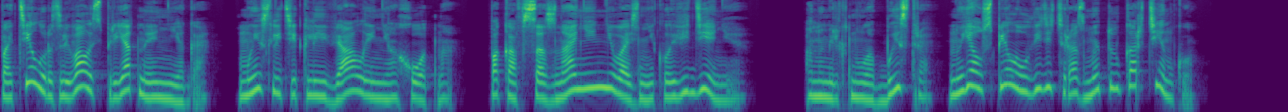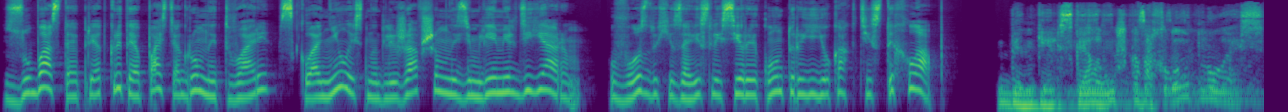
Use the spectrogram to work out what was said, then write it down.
По телу разливалась приятная нега. Мысли текли вяло и неохотно, пока в сознании не возникло видение. Оно мелькнуло быстро, но я успела увидеть размытую картинку. Зубастая приоткрытая пасть огромной твари склонилась над лежавшим на земле мельдияром. В воздухе зависли серые контуры ее когтистых лап. «Бенгельская лужка захлопнулась!»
